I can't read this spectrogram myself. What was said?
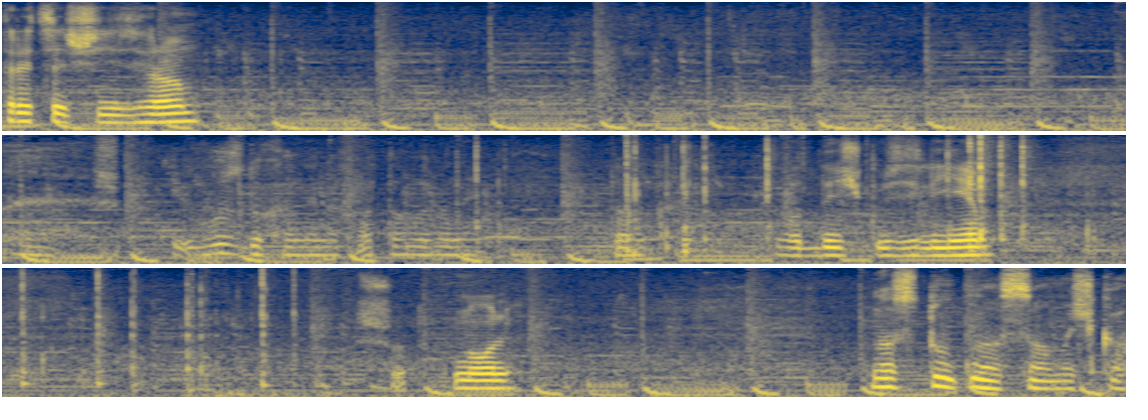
36 грам. І воздуха не нахватали вони. Так, водичку зільєм. Що тут? Ноль. Наступна самочка.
